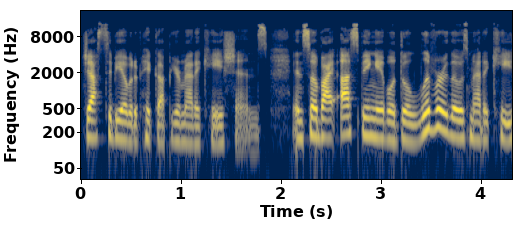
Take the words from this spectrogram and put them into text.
just to be able to pick up your medications. And so by us being able to deliver those medications,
